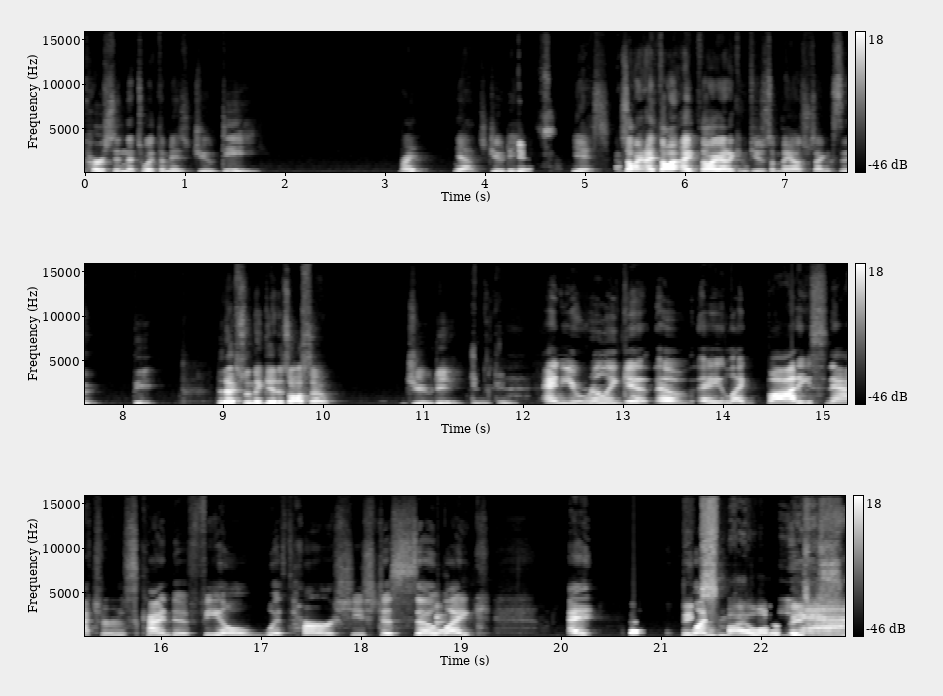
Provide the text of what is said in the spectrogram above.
person that's with them is Joo Dee. Right? Yeah, it's Joo Dee. Yes. Yes. Sorry, I thought I thought I got to confuse something else for a second. 'cause the, the the next one they get is also Joo Dee. Judy. And you really get a, a like body snatchers kind of feel with her. She's just so Yeah. like I Big One- smile on her face. was super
